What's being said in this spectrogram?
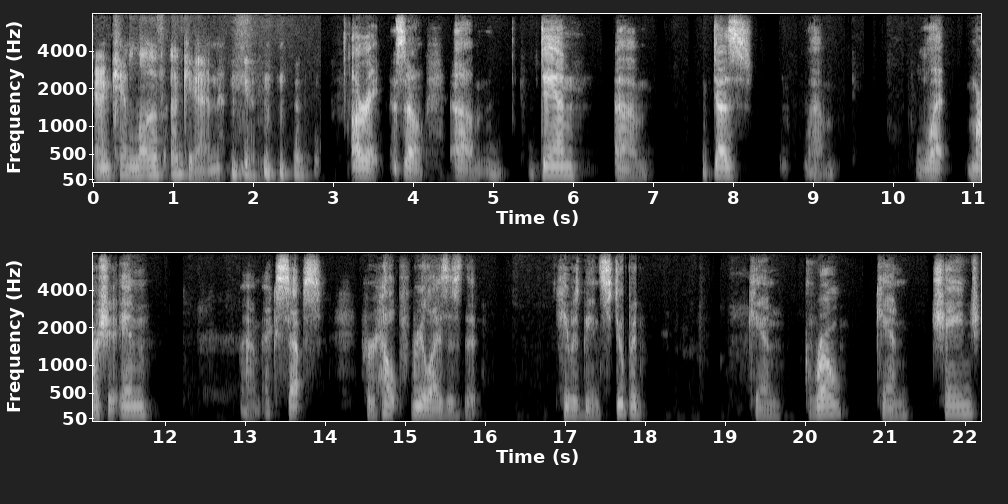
and can love again. All right. So um, Dan um, does um, let Marcia in, um, accepts her help, realizes that he was being stupid, can grow, can change.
